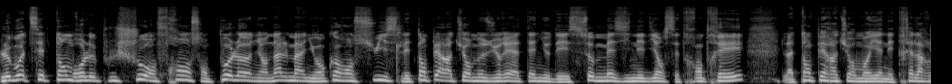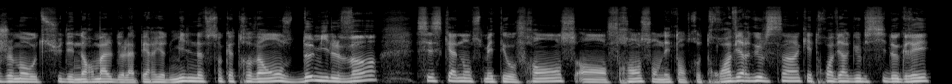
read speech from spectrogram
Le mois de septembre le plus chaud en France, en Pologne, en Allemagne ou encore en Suisse. Les températures mesurées atteignent des sommets inédits en cette rentrée. La température moyenne est très largement au-dessus des normales de la période 1991-2020. C'est ce qu'annonce Météo France. En France, on est entre 3,5 et 3,6 degrés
